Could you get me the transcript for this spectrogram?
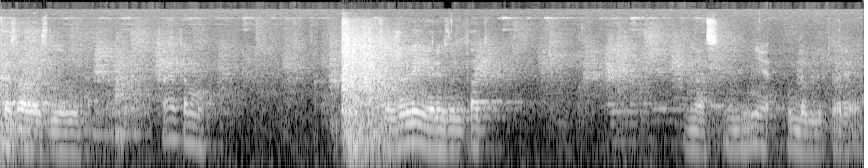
оказалось для них. Поэтому, к сожалению, результат нас не удовлетворяет.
